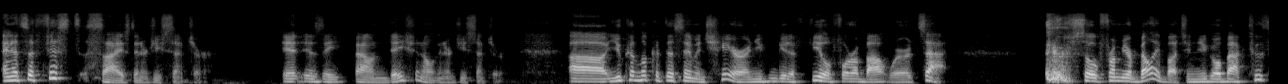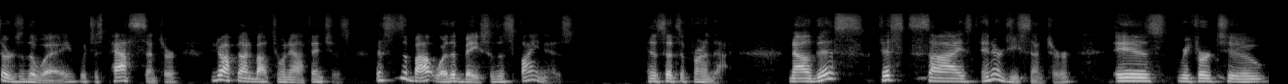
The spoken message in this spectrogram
And it's a fist-sized energy center. It is a foundational energy center. Uh, you can look at this image here and you can get a feel for about where it's at. So from your belly button you go back two-thirds of the way which is past center you drop down about two and a half inches. This is about where the base of the spine is. And it sits in front of that now this fist-sized energy center is referred to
